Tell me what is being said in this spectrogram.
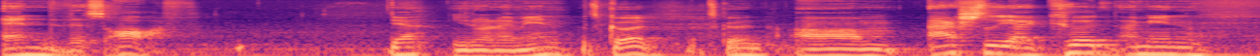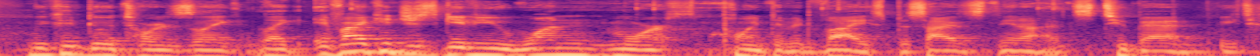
end this off. Yeah. You know what I mean? It's good. It's good. Um, actually, I could. I mean, we could go towards like like if I could just give you one more point of advice besides you know it's too bad we t-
